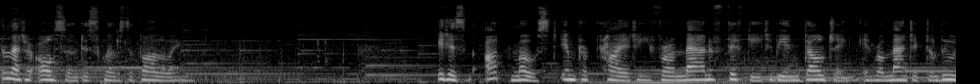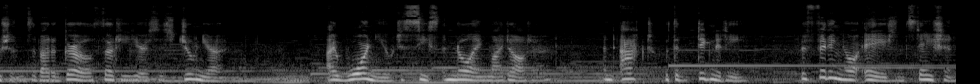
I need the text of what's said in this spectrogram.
The letter also disclosed the following It is of utmost impropriety for a man of fifty to be indulging in romantic delusions about a girl thirty years his junior. I warn you to cease annoying my daughter and act with the dignity befitting your age and station.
